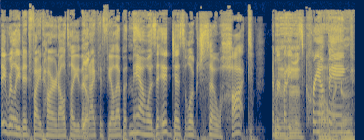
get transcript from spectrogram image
they really did fight hard. I'll tell you that. Yep. I could feel that. But man, was it, it just looked so hot. Everybody Mm-hmm. was Oh cramping. god!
